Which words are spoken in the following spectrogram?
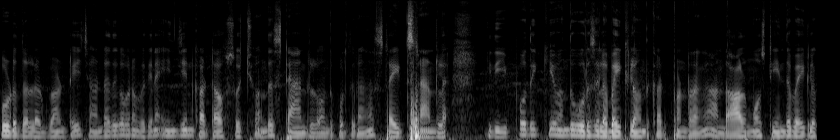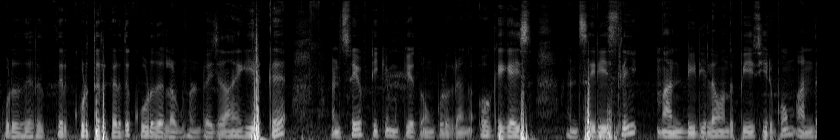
கூடுதல் அட்வான்டேஜ் அண்ட் அதுக்கப்புறம் பார்த்தீங்கன்னா இன்ஜின் கட் ஆஃப் சுவிட்ச் வந்து ஸ்டாண்டில் வந்து கொடுத்துருக்காங்க. ஸ்ட்ரைட் ஸ்டாண்டில் இது இப்போதைக்கு வந்து ஒரு சில பைக்கில் வந்து கட் பண்ணுறாங்க அண்ட் ஆல்மோஸ்ட் இந்த பைக்கில் கொடுத்துருக்கு கொடுத்துருக்கிறது கூடுதல் அட்வான்டேஜ் தான் இருக்குது அண்ட் சேஃப்டிக்கு முக்கியத்துவம் கொடுக்குறாங்க. ஓகே கைஸ் அண்ட் சீரியஸ்லி நான் டீட்டெயிலாக வந்து பேசியிருப்போம். அந்த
